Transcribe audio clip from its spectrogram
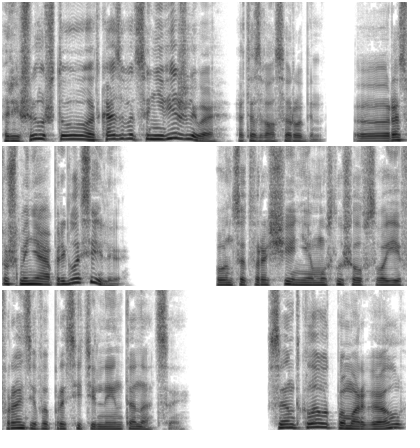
«Решил, что отказываться невежливо», — отозвался Робин. «Э, «Раз уж меня пригласили». Он с отвращением услышал в своей фразе вопросительные интонации. Сент-Клауд поморгал,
